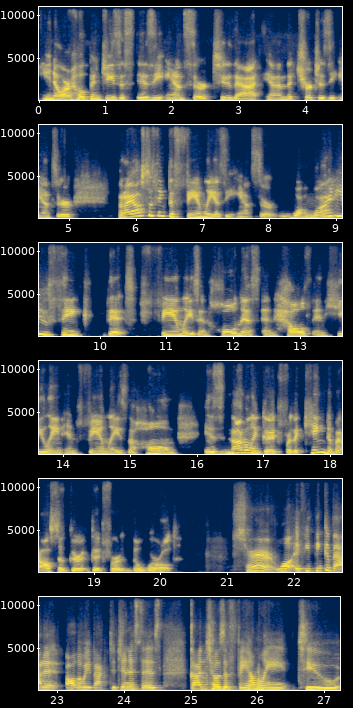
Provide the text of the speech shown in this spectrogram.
you know, our hope in Jesus is the answer to that, and the church is the answer. But I also think the family is the answer. Why, mm. why do you think that families and wholeness and health and healing in families, the home, is not only good for the kingdom, but also good for the world? Sure. Well, if you think about it all the way back to Genesis, God chose a family to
